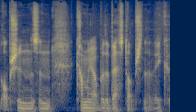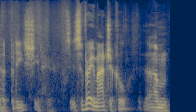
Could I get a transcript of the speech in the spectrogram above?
options and coming up with the best option that they could. But each, you know, it's, it's very magical. Um,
